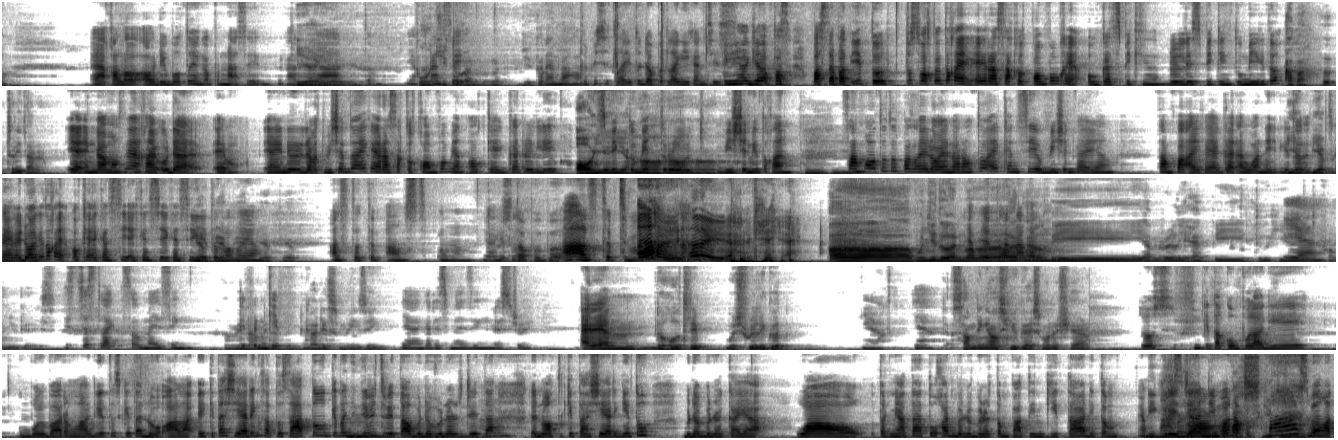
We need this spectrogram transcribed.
Ya kalau audible tuh ya nggak pernah sih kan Iya, iya, lihat iya. gitu. Ya keren puji sih. Tuhan banget puji Tuhan Keren banget. Tapi setelah itu dapat lagi kan sis. Iya gila pas pas dapat itu terus waktu itu kayak eh rasa ke confirm kayak oh God speaking really speaking to me gitu. apa cerita? Ya enggak maksudnya kayak udah eh yang ini udah dapat vision tuh kayak rasa ke confirm yang oke God really oh iya speak iya to me Ha, through ha, ha. vision gitu kan. Hmm, hmm. Somehow tuh, tuh pas I doain orang tuh I can see a vision kayak yang tanpa I kayak God I want it gitu. Yap, yap, Terus kayak yap, doa yap. gitu kayak oke I can see I can see I can see Yup, gitu yup, loh yup, yang yup, yup. Unstoppable unst mm, ya gitu. Unstoppable. Ah, unstoppable. Hey, oke. Ah, puji Tuhan ya, banget, puji Tuhan banget. Elvi. I'm really happy to hear Iya. it from you guys. It's just like so amazing. Amin, Different amin, gift. amin. God is amazing. Yeah, God is amazing. That's true. And then the whole trip was really good. Ya. Yeah. Something else you guys wanna share? Terus kita kumpul lagi, kumpul bareng lagi terus kita doa lah. Eh kita sharing satu-satu. Kita jadi Hmm. cerita bener-bener cerita dan waktu kita sharing itu bener-bener kayak wow, ternyata Tuhan bener-bener tempatin kita di tem Yang di gereja di mana Pas gitu pas ya. banget.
